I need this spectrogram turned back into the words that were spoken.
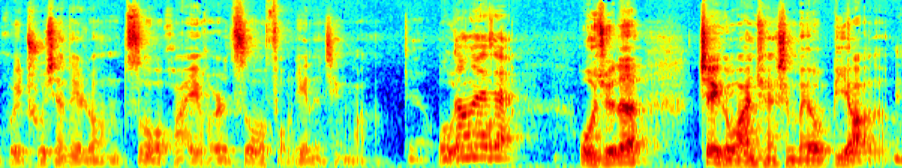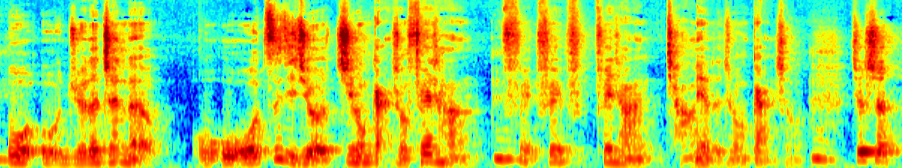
会出现那种自我怀疑或者自我否定的情况。对我我刚才在我觉得这个完全是没有必要的。我我觉得真的，我我我自己就有这种感受，非常非非非非常强烈的这种感受。嗯，就是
